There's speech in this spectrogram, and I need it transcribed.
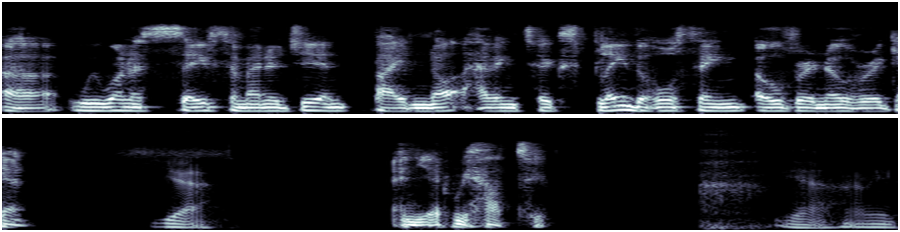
uh, we want to save some energy, and by not having to explain the whole thing over and over again. Yeah. And yet we had to. Yeah, I mean,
